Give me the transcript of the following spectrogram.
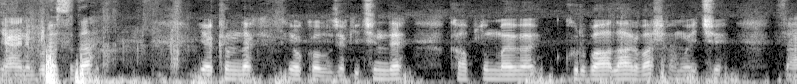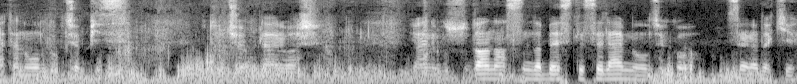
Yani burası da yakında yok olacak. İçinde kaplumbağa ve kurbağalar var ama içi zaten oldukça pis. Bütün çöpler var. Yani bu sudan aslında besleseler ne olacak o seradaki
